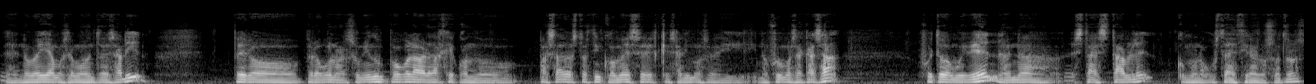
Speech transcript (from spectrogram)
eh, no veíamos el momento de salir. Pero, pero bueno, resumiendo un poco, la verdad es que cuando pasado estos cinco meses que salimos y, y nos fuimos a casa, fue todo muy bien. La nena está estable, como nos gusta decir a nosotros.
